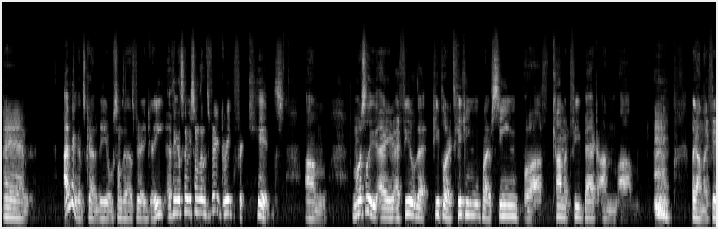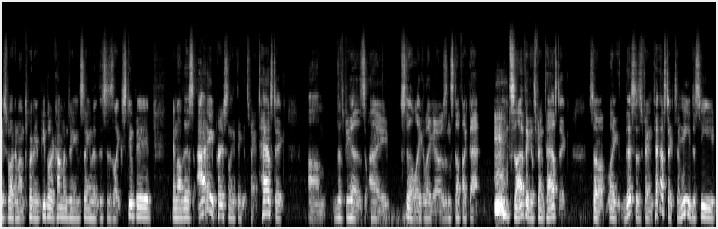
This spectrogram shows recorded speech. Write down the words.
and I think it's going to be something that's very great. I think it's going to be something that's very great for kids. Um, mostly, I, I feel that people are taking what I've seen, uh, comment feedback on, um, like on like Facebook and on Twitter. People are commenting and saying that this is like stupid and all this. I personally think it's fantastic. Um, that's because I still like Legos and stuff like that. so I think it's fantastic. So, like, this is fantastic to me to see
